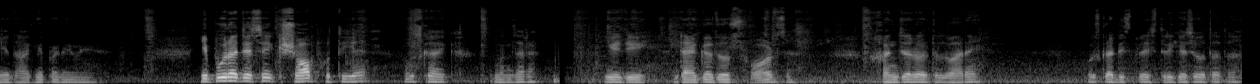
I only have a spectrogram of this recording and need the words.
ये धागे पड़े हुए हैं। ये पूरा जैसे एक शॉप होती है, उसका एक मंजर है। ये जी डैगर्स और स्वॉर्ड्स खंजर और तलवारें। उसका डिस्प्ले इस तरीके से होता था।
